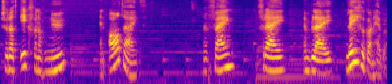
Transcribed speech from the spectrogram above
Zodat ik vanaf nu en altijd een fijn, vrij en blij leven kan hebben.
